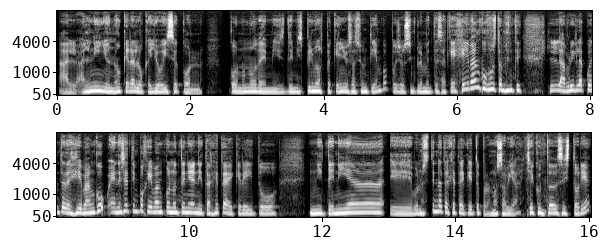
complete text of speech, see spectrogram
al, al niño, ¿no? Que era lo que yo hice con, con uno de mis, de mis primos pequeños hace un tiempo, pues yo simplemente saqué Hey Banco, justamente abrí la cuenta de Hey Banco. En ese tiempo Hey Banco no tenía ni tarjeta de crédito, ni tenía, eh, bueno, sí tenía tarjeta de crédito, pero no sabía, ya he contado esa historia,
